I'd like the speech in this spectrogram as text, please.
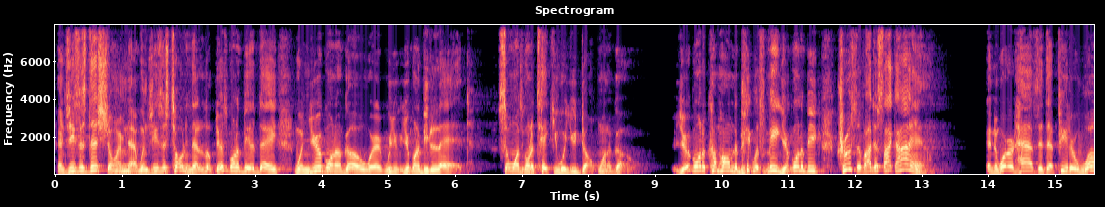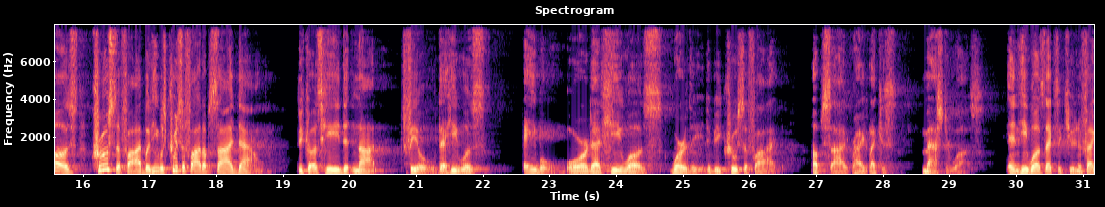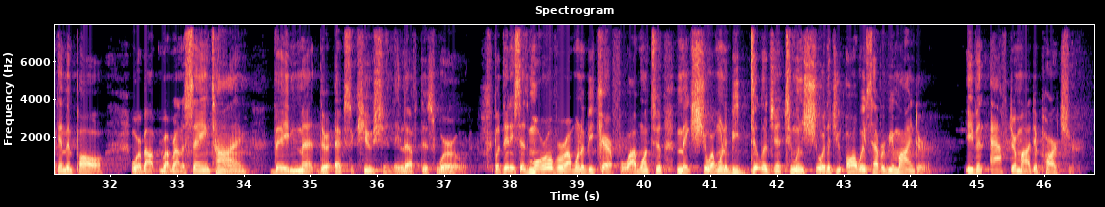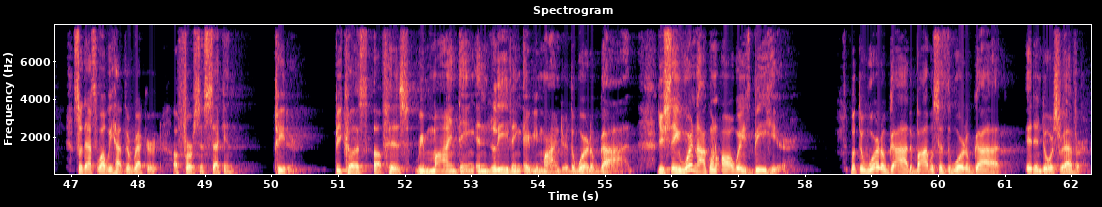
And Jesus did show him that when Jesus told him that, look, there's going to be a day when you're going to go where you're going to be led. Someone's going to take you where you don't want to go. You're going to come home to be with me. You're going to be crucified just like I am. And the word has it that Peter was crucified, but he was crucified upside down because he did not feel that he was able or that he was worthy to be crucified upside right like his master was. And he was executed. In fact, him and Paul were about around the same time they met their execution. They left this world. But then he says, moreover, I want to be careful. I want to make sure, I want to be diligent to ensure that you always have a reminder, even after my departure. So that's why we have the record of first and second Peter because of his reminding and leaving a reminder, the word of God. You see, we're not going to always be here. But the word of God, the Bible says the word of God, it endures forever.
